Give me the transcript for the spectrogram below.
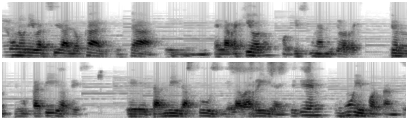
tener una universidad local que está en, la región, porque es una microregión educativa que es eh, Tandil, Azul, y La Barriga y Chequén, es muy importante.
